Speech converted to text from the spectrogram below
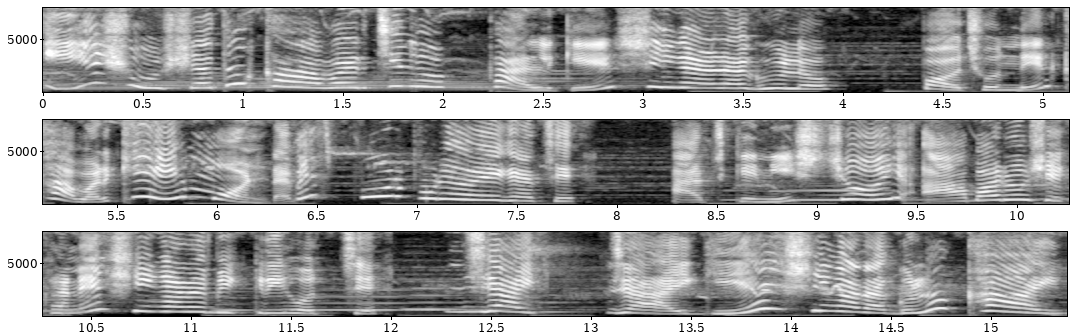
কি সুস্বাদু খাবার ছিল। কালকের সিঙ্গারাগুলো। পছন্দের খাবার খেয়ে মনটা বেশ ফুরফুরে হয়ে গেছে। আজকে নিশ্চয়ই আবারও সেখানে সিঙ্গারা বিক্রি হচ্ছে। যাই যাই গিয়ে সিঙ্গারাগুলো খাই।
